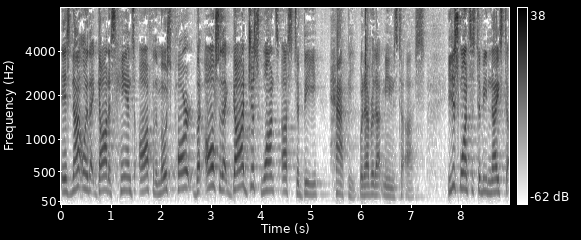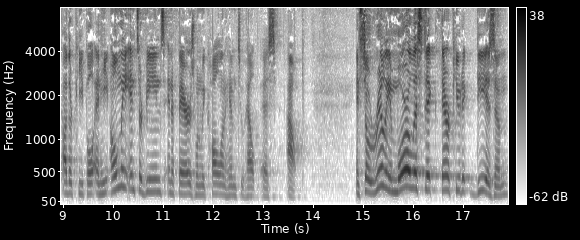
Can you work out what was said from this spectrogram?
is not only that God is hands off for the most part, but also that God just wants us to be happy, whatever that means to us. He just wants us to be nice to other people, and He only intervenes in affairs when we call on Him to help us out. And so, really, moralistic therapeutic deism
